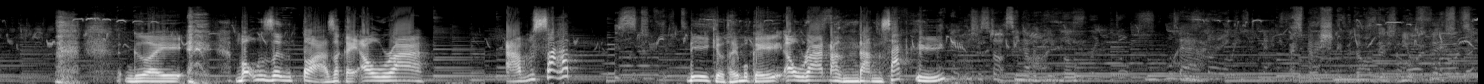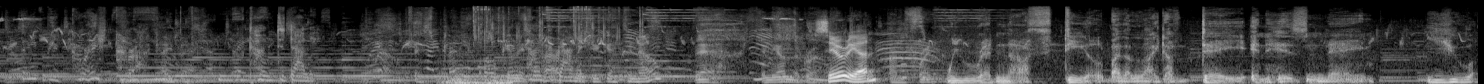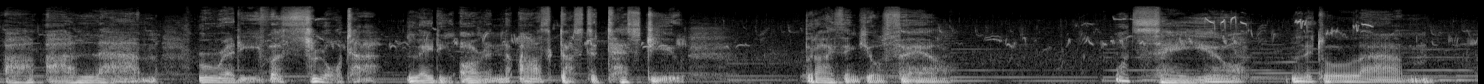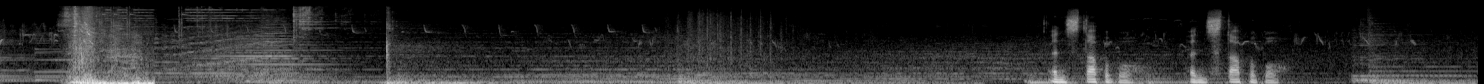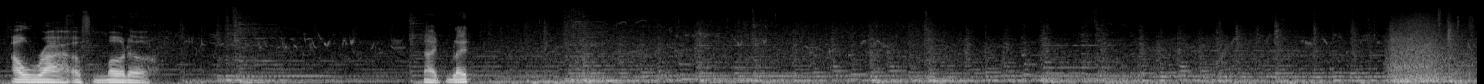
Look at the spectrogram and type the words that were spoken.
Người bỗng dưng tỏa ra cái aura Ám sát. Đi kiểu thấy một cái aura đằng đằng sát khí Syrian We redden our steel by the light of day in his name. You are our lamb, ready for slaughter. Lady Orin asked us to test you, but I think you'll fail. What say you, little lamb? Unstoppable. Unstoppable. Aura of Murder. Nightblade.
